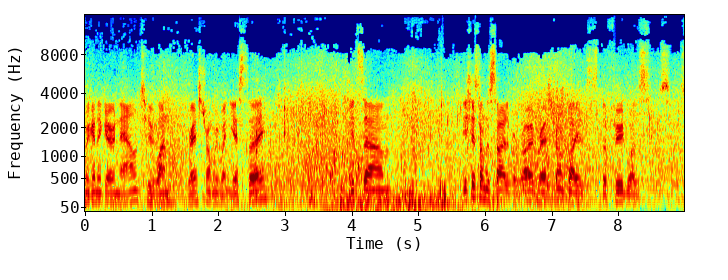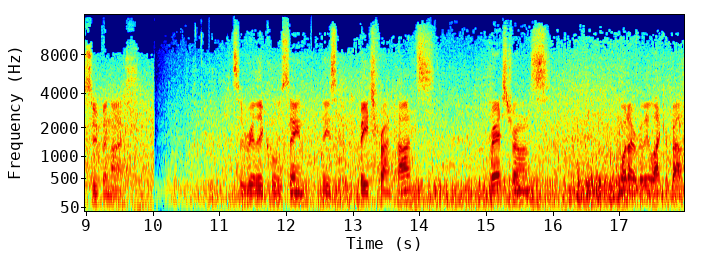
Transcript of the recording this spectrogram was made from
We're gonna go now to one restaurant we went yesterday. It's um, it's just on the side of a road restaurant, but it's the food was super nice. It's a really cool scene. These beachfront huts, restaurants. What I really like about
